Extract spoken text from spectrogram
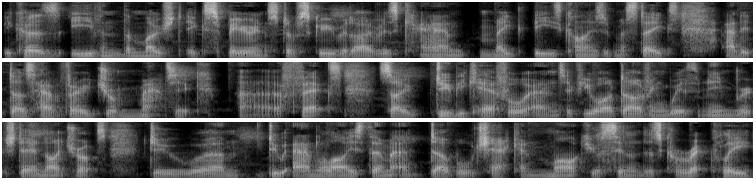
because even the most experienced of scuba divers can make these kinds of mistakes and it does have very dramatic uh, effects. So do be careful and if you are diving with enriched air nitrox do um, do analyze them and double check and mark your cylinders correctly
